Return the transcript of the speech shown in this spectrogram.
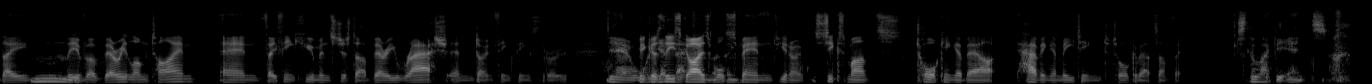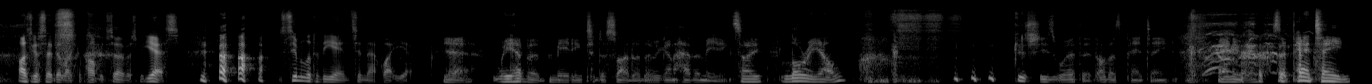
They Mm. live a very long time, and they think humans just are very rash and don't think things through. Yeah. well, because these guys will think- spend you know six months talking about having a meeting to talk about something. So they're like the ants. I was going to say they're like the public service, but yes, similar to the ants in that way. Yeah. Yeah, we have a meeting to decide whether we're going to have a meeting. So L'Oreal, because she's worth it. Oh, that's Pantene. Anyway, so Pantene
